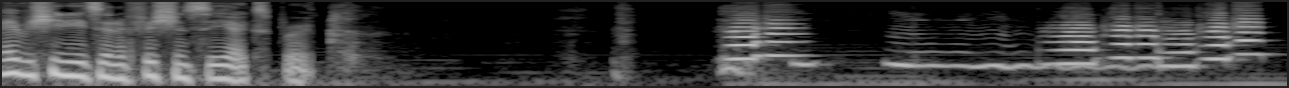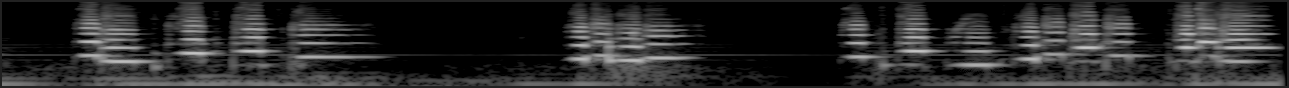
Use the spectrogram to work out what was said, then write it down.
Maybe she needs an efficiency expert.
